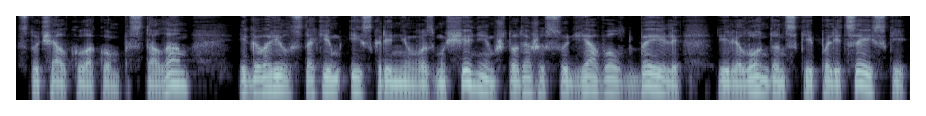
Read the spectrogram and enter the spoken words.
стучал кулаком по столам и говорил с таким искренним возмущением, что даже судья Волт Бейли или лондонский полицейский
